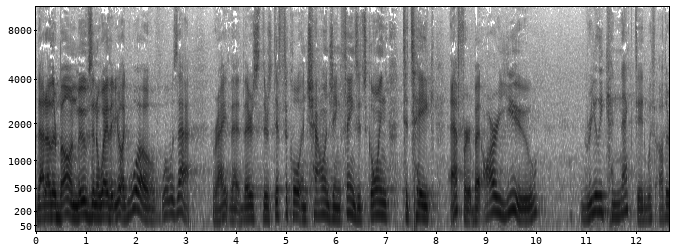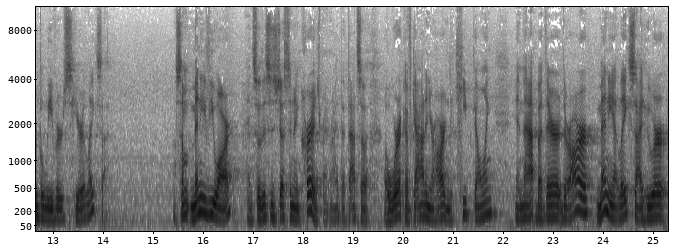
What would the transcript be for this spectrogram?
that other bone moves in a way that you're like, whoa, what was that? Right? That there's, there's difficult and challenging things. It's going to take effort, but are you really connected with other believers here at Lakeside? Some, many of you are, And so this is just an encouragement, right? That that's a, a work of God in your heart and to keep going in that. But there, there are many at Lakeside who are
